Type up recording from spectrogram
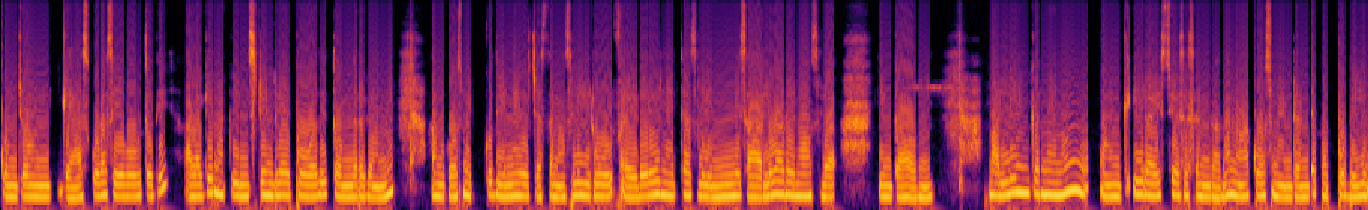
కొంచెం గ్యాస్ కూడా సేవ్ అవుతుంది. అలాగే నాకు ఇన్స్టెంట్గా అయిపోవాలి తొందరగానే. అందుకోసం ఎక్కువ దీన్నే యూజ్ చేస్తాను. అసలు ఈ రోజు ఫ్రైడే రోజునైతే అసలు ఎన్నిసార్లు వాడాను అసలు. ఇంకా మళ్ళీ ఇంకా నేను ఇంక ఈ రైస్ చేసేసాను కదా నా కోసం ఏంటంటే పప్పు బియ్యం.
